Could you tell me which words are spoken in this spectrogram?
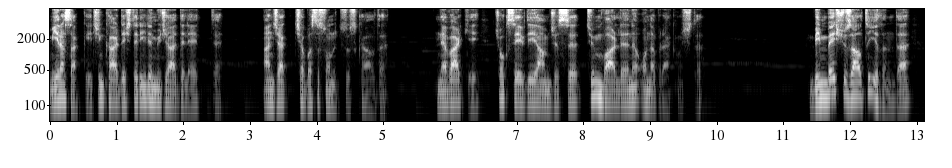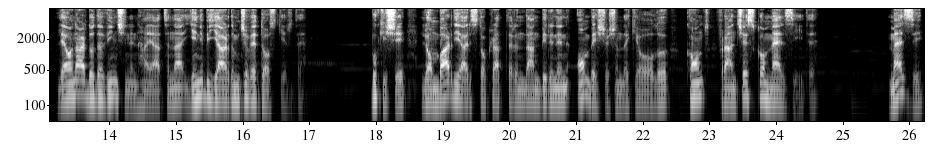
Miras hakkı için kardeşleriyle mücadele etti. Ancak çabası sonuçsuz kaldı. Ne var ki çok sevdiği amcası tüm varlığını ona bırakmıştı. 1506 yılında Leonardo da Vinci'nin hayatına yeni bir yardımcı ve dost girdi. Bu kişi Lombardiya aristokratlarından birinin 15 yaşındaki oğlu Kont Francesco Melzi'ydi. Melzi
